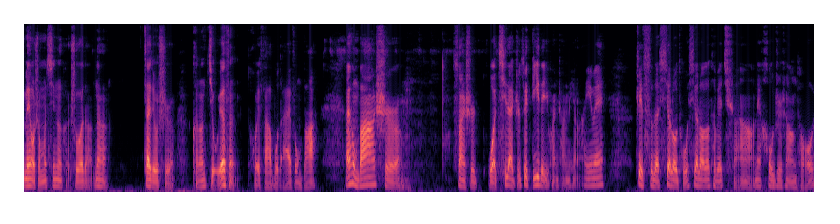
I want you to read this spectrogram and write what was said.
没有什么新的可说的。那再就是可能九月份会发布的 iPhone 八，iPhone 八是算是我期待值最低的一款产品了，因为这次的泄露图泄露的特别全啊，那后置摄像头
